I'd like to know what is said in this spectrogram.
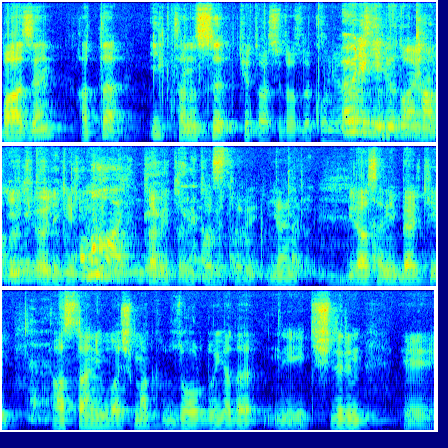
bazen hatta ilk tanısı ketoasidozla konuyor. Öyle aslında. geliyordu, o Aynen, tablo ilk öyle öyle geliyordu. Koma halinde Tabii tabii tabii tabii. Yani tabii. biraz hani belki hastaneye ulaşmak zordu ya da e, kişilerin e,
